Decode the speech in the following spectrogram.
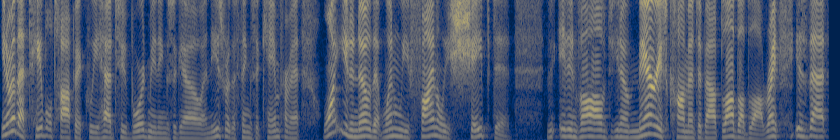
you know, that table topic we had two board meetings ago, and these were the things that came from it. Want you to know that when we finally shaped it, it involved, you know, Mary's comment about blah blah blah, right? Is that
